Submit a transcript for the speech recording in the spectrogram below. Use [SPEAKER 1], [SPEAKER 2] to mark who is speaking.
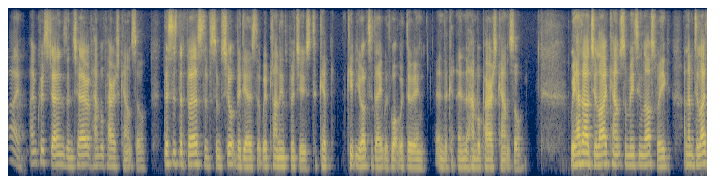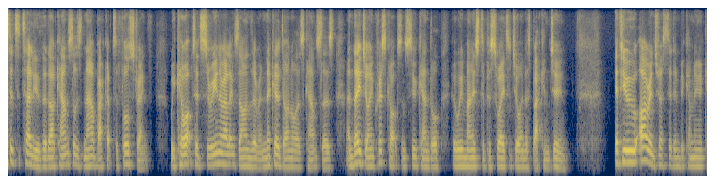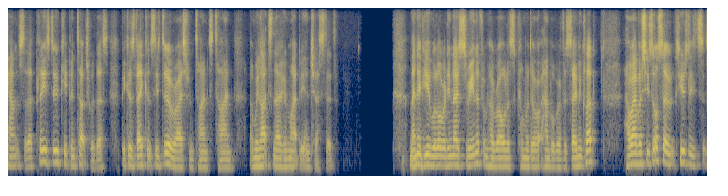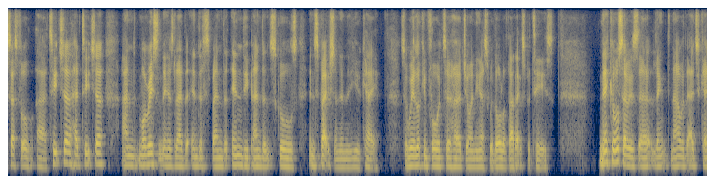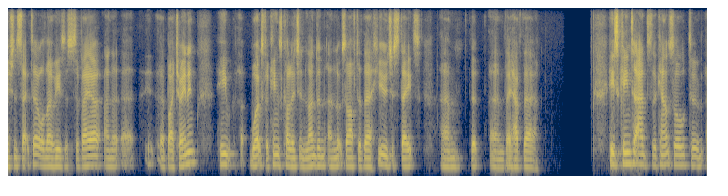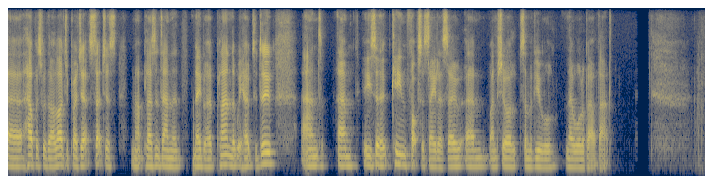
[SPEAKER 1] Hi, I'm Chris Jones and Chair of Hamble Parish Council. This is the first of some short videos that we're planning to produce to keep, keep you up to date with what we're doing in the, in the Hamble Parish Council. We had our July council meeting last week, and I'm delighted to tell you that our council is now back up to full strength. We co-opted Serena Alexander and Nick O'Donnell as councillors, and they joined Chris Cox and Sue Kendall, who we managed to persuade to join us back in June. If you are interested in becoming a counsellor, please do keep in touch with us because vacancies do arise from time to time and we like to know who might be interested. Many of you will already know Serena from her role as Commodore at Hamble River Sailing Club. However, she's also a hugely successful uh, teacher, head teacher, and more recently has led the independent, independent schools inspection in the UK. So we're looking forward to her joining us with all of that expertise. Nick also is uh, linked now with the education sector, although he's a surveyor and a, a, a, by training. He works for King's College in London and looks after their huge estates um, that um, they have there. He's keen to add to the council to uh, help us with our larger projects, such as Mount Pleasant and the neighbourhood plan that we hope to do. And um, he's a keen Foxer sailor, so um, I'm sure some of you will know all about that.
